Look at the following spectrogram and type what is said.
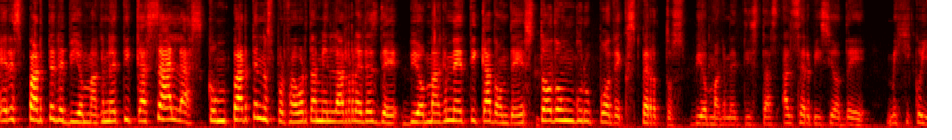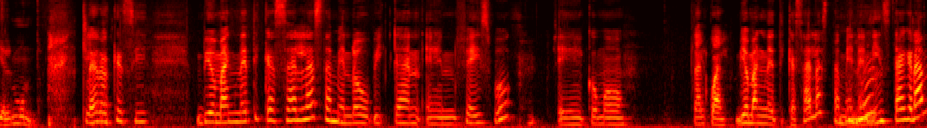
eres parte de Biomagnética Salas. Compártenos, por favor, también las redes de Biomagnética, donde es todo un grupo de expertos biomagnetistas al servicio de México y el mundo. Claro que sí. Biomagnética Salas también lo ubican en Facebook eh, como tal cual, Biomagnética Salas, también en Instagram,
